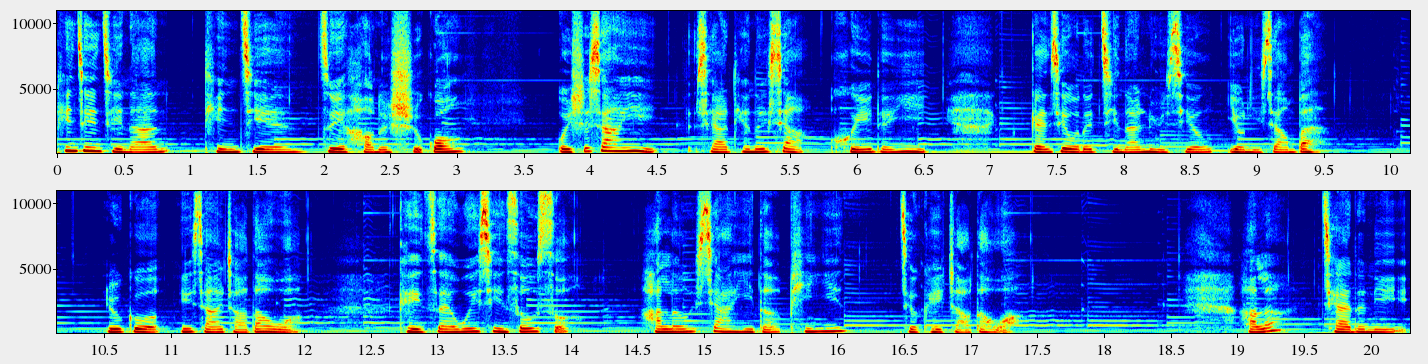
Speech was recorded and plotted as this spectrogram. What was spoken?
听见济南，听见最好的时光。我是夏意，夏天的夏，回忆的忆。感谢我的济南旅行有你相伴。如果你想要找到我，可以在微信搜索 “hello 夏意”的拼音，就可以找到我。好了，亲爱的你，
